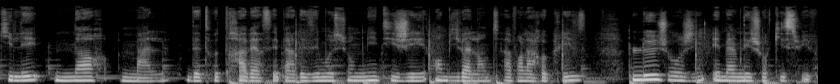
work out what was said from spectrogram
qu'il est normal d'être traversé par des émotions mitigées, ambivalentes avant la reprise, le jour J et même les jours qui suivent.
